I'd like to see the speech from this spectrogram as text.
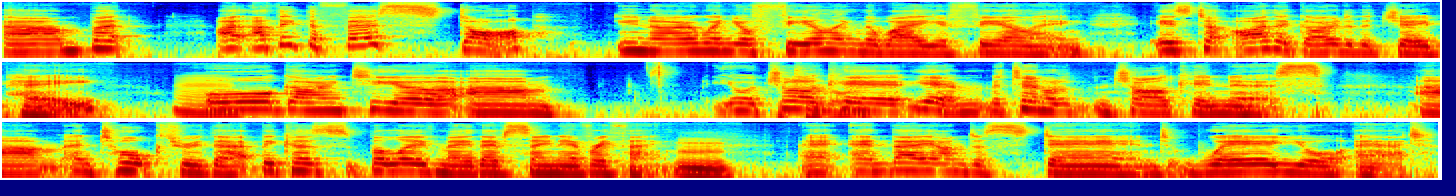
Um, but I, I think the first stop, you know, when you're feeling the way you're feeling, is to either go to the GP or going to your um, your childcare, yeah, maternal and childcare nurse, um, and talk through that because believe me, they've seen everything, A- and they understand where you're at,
